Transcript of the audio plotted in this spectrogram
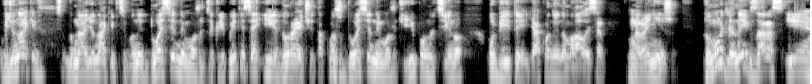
в юнаків на юнаківці вони досі не можуть закріпитися, і, до речі, також досі не можуть її повноцінно обійти, як вони намагалися раніше. Тому для них зараз і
